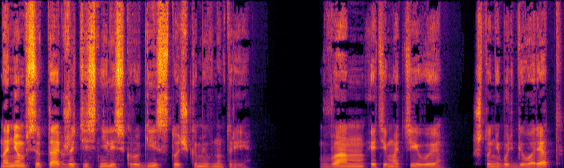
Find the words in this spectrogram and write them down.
На нем все так же теснились круги с точками внутри. Вам эти мотивы что-нибудь говорят?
